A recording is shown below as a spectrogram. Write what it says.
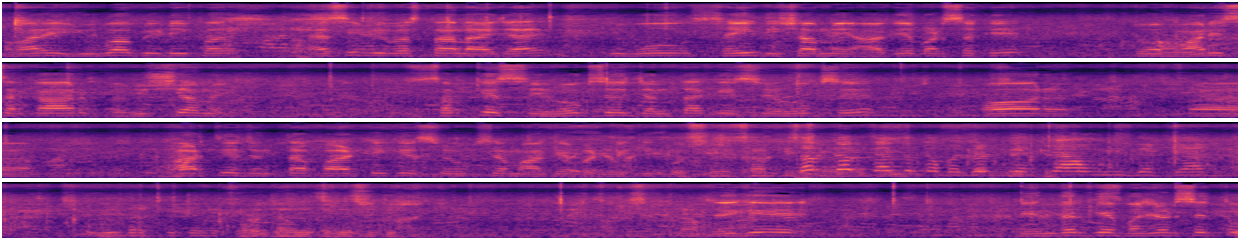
हमारे युवा पीढ़ी पर ऐसी व्यवस्था लाई जाए कि वो सही दिशा में आगे बढ़ सके। तो हमारी सरकार भविष्य में सबके सहयोग से जनता के सहयोग से और भारतीय जनता पार्टी के सहयोग से हम आगे बढ़ने की कोशिश सर केंद्र का बजट क्या उम्मीद है क्या उम्मीद रखते हैं? देखिए केंद्र के बजट से तो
